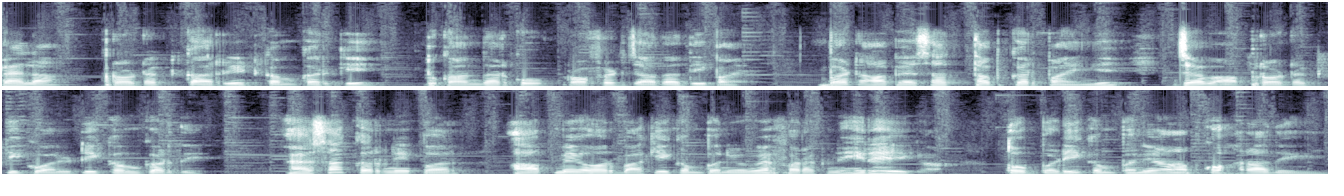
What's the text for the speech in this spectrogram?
पहला प्रोडक्ट का रेट कम करके दुकानदार को प्रॉफिट ज़्यादा दे पाए। बट आप ऐसा तब कर पाएँगे जब आप प्रोडक्ट की क्वालिटी कम कर दें। ऐसा करने पर आप में और बाकी कंपनियों में फ़र्क नहीं रहेगा तो बड़ी कंपनियाँ आपको हरा देंगी।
